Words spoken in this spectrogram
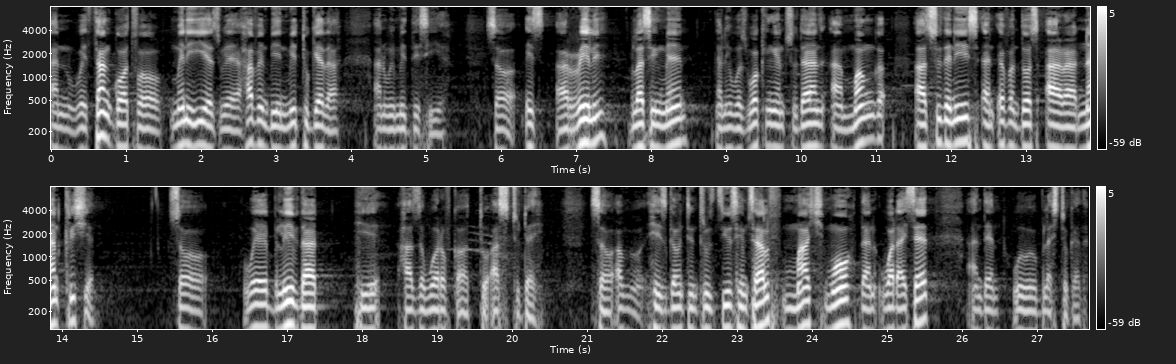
and we thank God for many years we haven't been meet together, and we meet this year. So it's a really blessing man, and he was working in Sudan among uh, Sudanese, and even those are uh, non-Christian. So we believe that he has the word of God to us today. So um, he's going to introduce himself much more than what I said, and then we will bless together.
